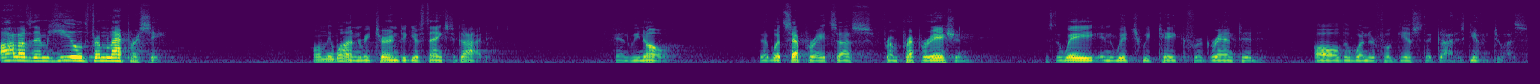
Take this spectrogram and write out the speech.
all of them healed from leprosy. Only one returned to give thanks to God. And we know that what separates us from preparation is the way in which we take for granted all the wonderful gifts that God has given to us.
